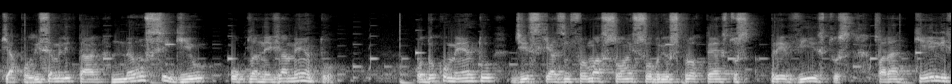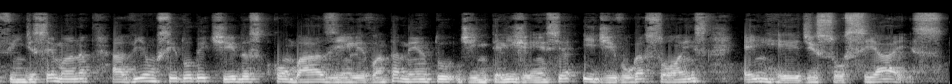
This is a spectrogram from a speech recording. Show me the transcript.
que a Polícia Militar não seguiu o planejamento. O documento diz que as informações sobre os protestos previstos para aquele fim de semana haviam sido obtidas com base em levantamento de inteligência e divulgações em redes sociais.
